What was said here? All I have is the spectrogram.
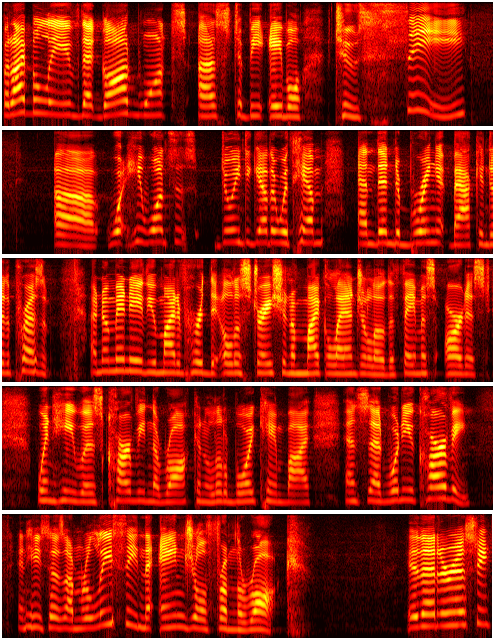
But I believe that God wants us to be able to see uh, what he wants us doing together with him and then to bring it back into the present. I know many of you might have heard the illustration of Michelangelo, the famous artist, when he was carving the rock and a little boy came by and said, What are you carving? And he says, I'm releasing the angel from the rock. Isn't that interesting?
